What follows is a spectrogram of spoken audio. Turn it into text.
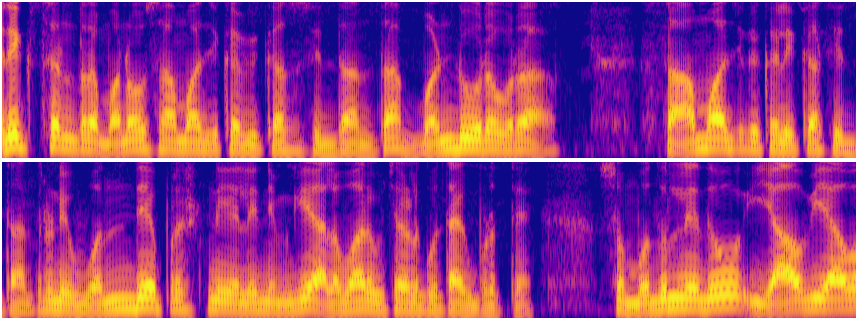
ಎರಿಕ್ಸನ್ರ ಮನೋಸಾಮಾಜಿಕ ವಿಕಾಸ ಸಿದ್ಧಾಂತ ಬಂಡೂರವರ ಸಾಮಾಜಿಕ ಕಲಿಕಾ ಸಿದ್ಧಾಂತ. ನೋಡಿ, ಒಂದೇ ಪ್ರಶ್ನೆಯಲ್ಲಿ ನಿಮಗೆ ಹಲವಾರು ವಿಚಾರಗಳು ಗೊತ್ತಾಗ್ಬಿಡುತ್ತೆ. ಸೊ ಮೊದಲನೇದು ಯಾವ್ಯಾವ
